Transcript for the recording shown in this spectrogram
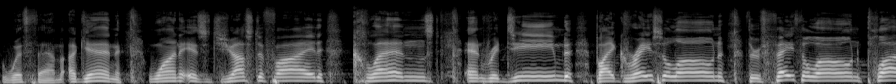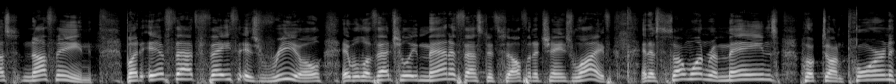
with them. Again, one is justified, cleansed, and redeemed by grace alone, through faith alone, plus nothing. But if that faith is real, it will eventually manifest itself in a changed life. And if someone remains hooked on porn,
